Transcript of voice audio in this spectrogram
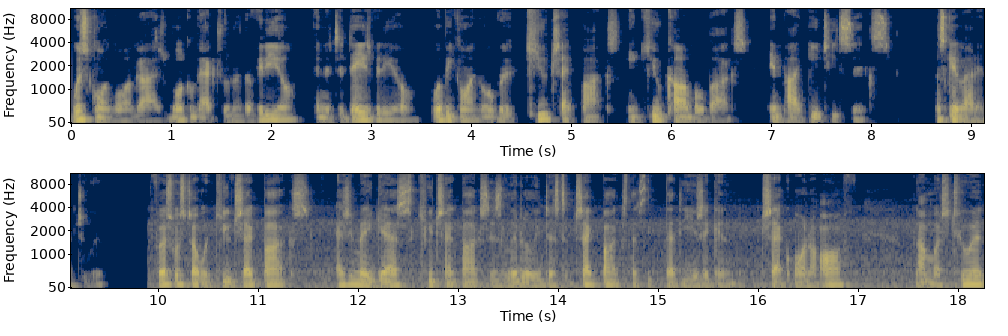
What's going on guys? Welcome back to another video. And in today's video, we'll be going over QCheckBox and QComboBox in PyQt6. Let's get right into it. First, we'll start with QCheckBox. As you may guess, QCheckBox is literally just a checkbox that's the, that the user can check on or off. Not much to it.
